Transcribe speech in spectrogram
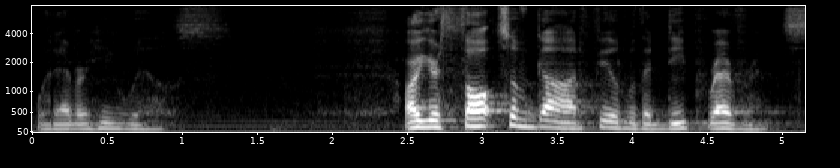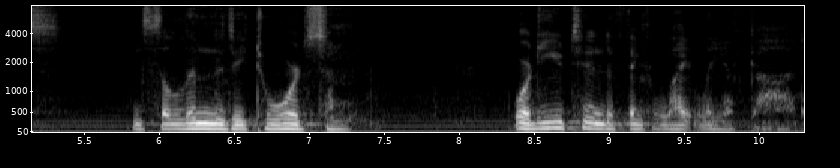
whatever he wills? Are your thoughts of God filled with a deep reverence and solemnity towards him? Or do you tend to think lightly of God?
